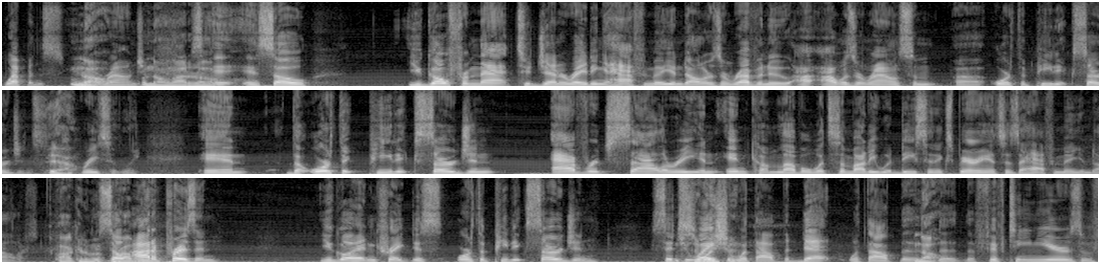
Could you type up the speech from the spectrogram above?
weapons you know, no, around you. no, not at all. And, and so you go from that to generating a half a million dollars in revenue. I, I was around some uh, orthopedic surgeons Yeah. recently, and the orthopedic surgeon average salary and income level with somebody with decent experience is a half a million dollars. So probably- out of prison, you go ahead and create this orthopedic surgeon situation, Situation. without the debt, without the, No. the, the 15 years of,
